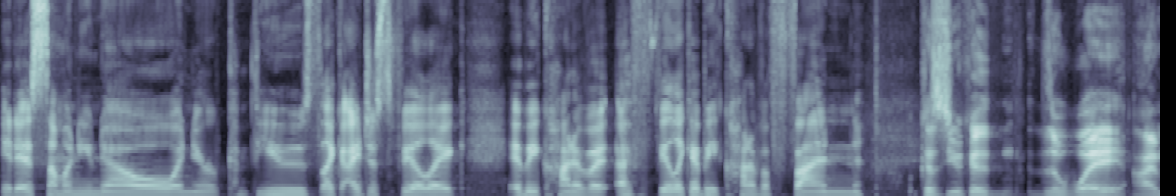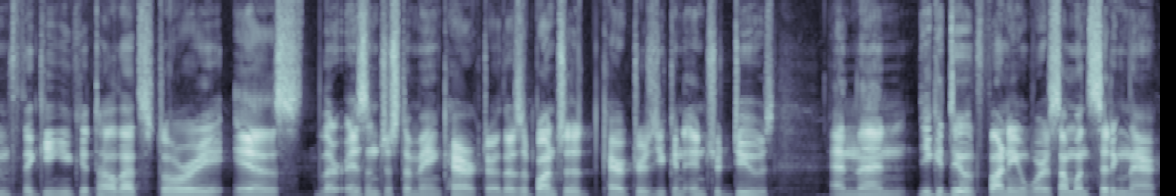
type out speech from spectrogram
it is someone you know and you're confused. Like I just feel like it'd be kind of a I feel like it'd be kind of a fun Because you could, the way I'm thinking you could tell that story is there isn't just a main character. There's a bunch of characters you can introduce, and then you could do it funny where someone's sitting there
